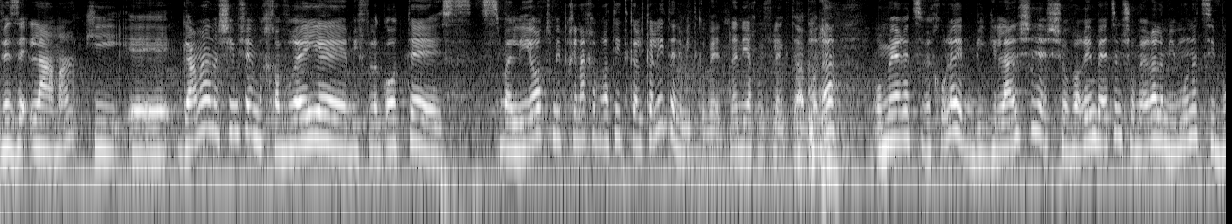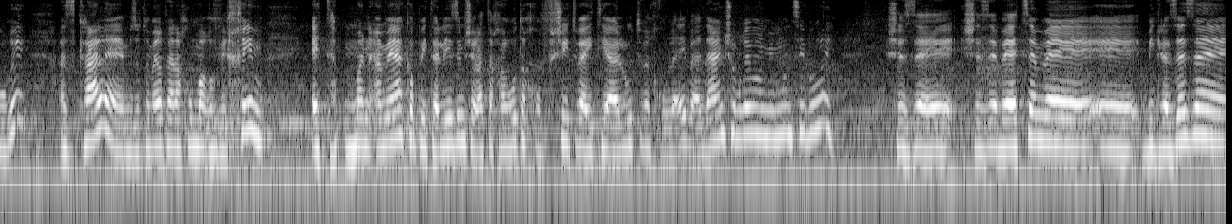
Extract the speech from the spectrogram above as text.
וזה, למה? כי אה, גם האנשים שהם חברי אה, מפלגות אה, שמאליות מבחינה חברתית-כלכלית, אני מתכוונת, נניח מפלגת העבודה, או מרצ וכולי, בגלל ששוברים בעצם שומר על המימון הציבורי, אז קל להם, זאת אומרת, אנחנו מרוויחים את מנעמי הקפיטליזם של התחרות החופשית וההתייעלות וכולי, ועדיין שומרים על מימון ציבורי. שזה, שזה בעצם, אה, אה, בגלל זה זה,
